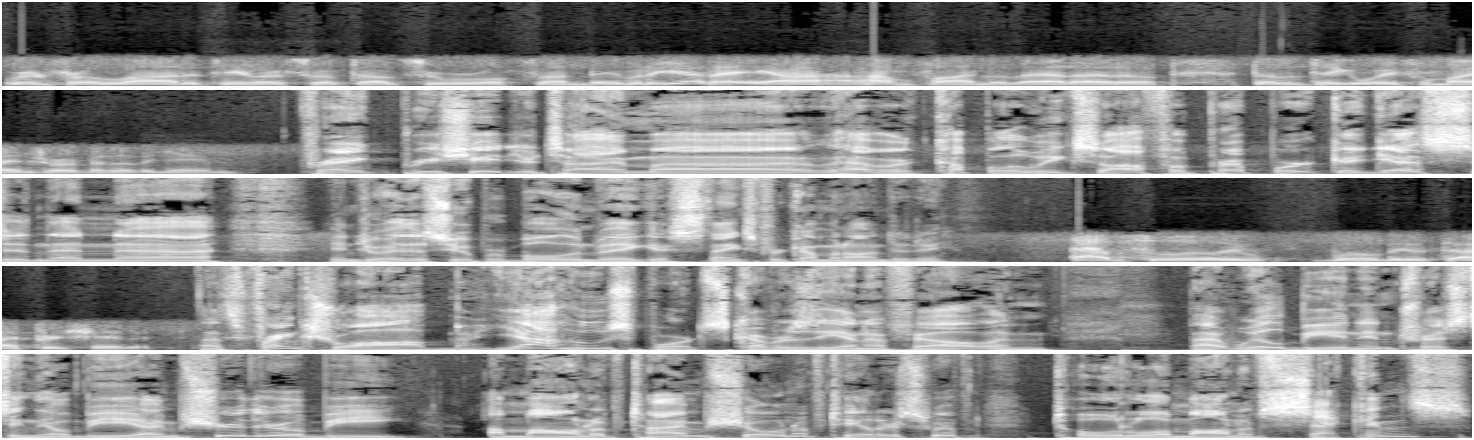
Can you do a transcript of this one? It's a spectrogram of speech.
we're in for a lot of Taylor Swift on Super Bowl Sunday. But again, hey, I, I'm fine with that. I don't doesn't take away from my enjoyment of the game. Frank, appreciate your time. Uh, have a couple of weeks off of prep work, I guess, and then uh, enjoy the Super Bowl in Vegas. Thanks for coming on today. Absolutely, will do. I appreciate it. That's Frank Schwab. Yahoo Sports covers the NFL and that will be an interesting. There'll be, I'm sure, there will be amount of time shown of Taylor Swift, total amount of seconds.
